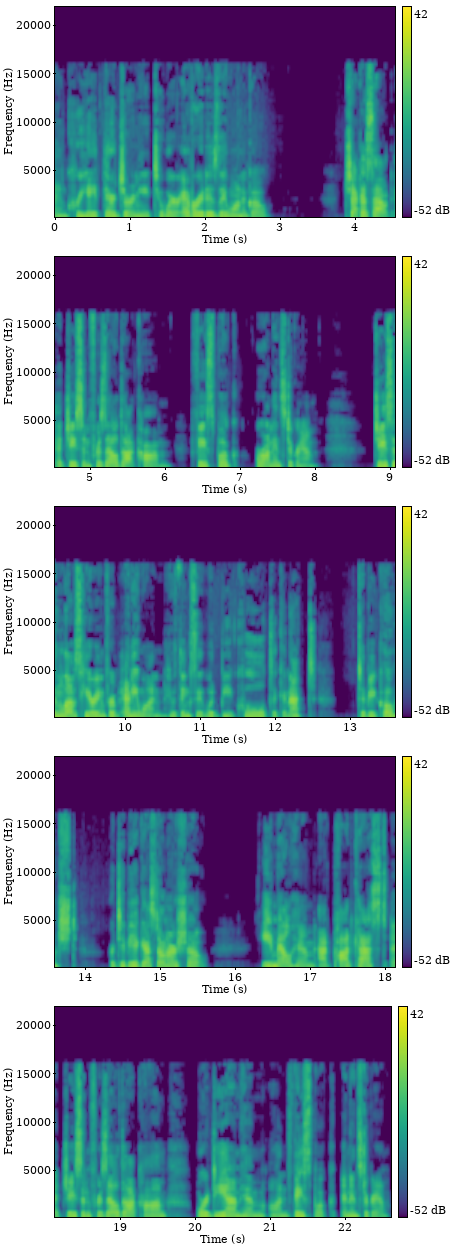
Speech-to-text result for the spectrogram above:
and create their journey to wherever it is they want to go. Check us out at jasonfrizzell.com, Facebook, or on Instagram. Jason loves hearing from anyone who thinks it would be cool to connect, to be coached, or to be a guest on our show. Email him at podcast at jasonfrizzell.com or DM him on Facebook and Instagram.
